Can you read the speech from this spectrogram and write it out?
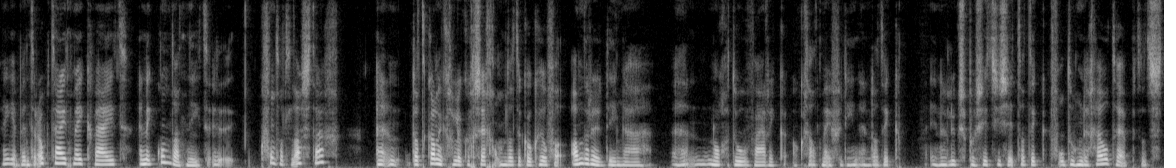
Je bent er ook tijd mee kwijt. En ik kon dat niet. Ik vond dat lastig. En dat kan ik gelukkig zeggen, omdat ik ook heel veel andere dingen uh, nog doe waar ik ook geld mee verdien. En dat ik in een luxe positie zit, dat ik voldoende geld heb. Dat is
